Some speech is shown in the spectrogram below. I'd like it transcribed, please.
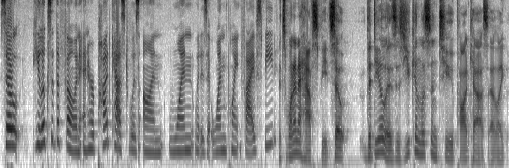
So he looks at the phone, and her podcast was on one, what is it, 1.5 speed? It's one and a half speed. So, the deal is, is you can listen to podcasts at like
